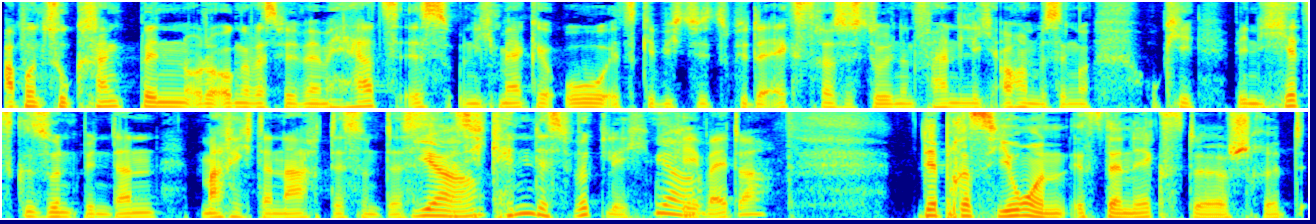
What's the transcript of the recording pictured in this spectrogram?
ab und zu krank bin oder irgendwas mit meinem Herz ist und ich merke, oh, jetzt gebe ich jetzt wieder extra Systolen, dann verhandle ich auch ein bisschen, okay, wenn ich jetzt gesund bin, dann mache ich danach das und das. Ja. Also ich kenne das wirklich. Ja. Okay, weiter. Depression ist der nächste Schritt.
